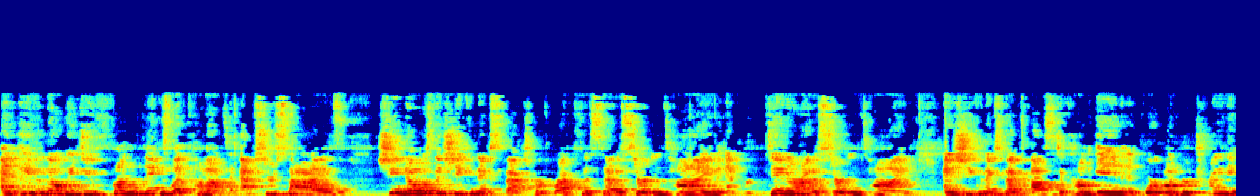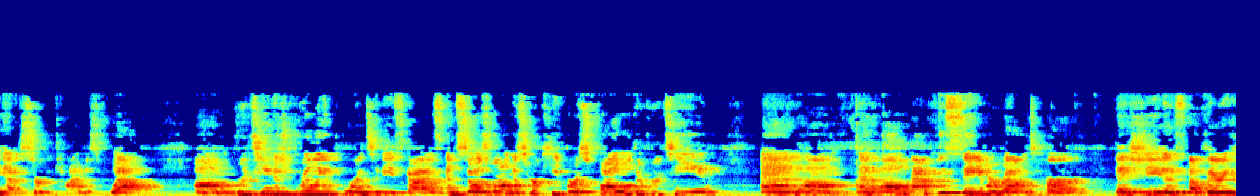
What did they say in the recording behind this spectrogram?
and even though we do fun things like come out to exercise, she knows that she can expect her breakfast at a certain time and her dinner at a certain time, and she can expect us to come in and work on her training at a certain time as well. Um, routine is really important to these guys, and so as long as her keepers follow the routine and um, and all act the same around her, then she is a very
